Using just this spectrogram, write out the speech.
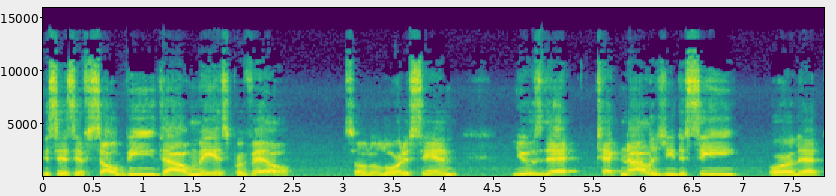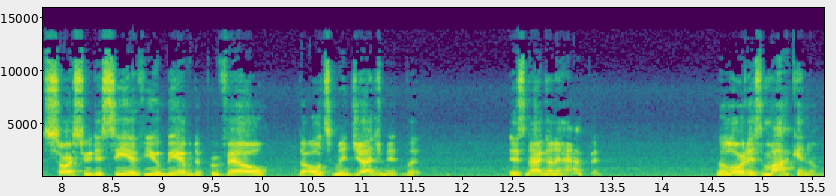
It says, "If so be, thou mayest prevail." So the Lord is saying, use that technology to see, or that sorcery to see if you'll be able to prevail the ultimate judgment, but it's not going to happen. The Lord is mocking them,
